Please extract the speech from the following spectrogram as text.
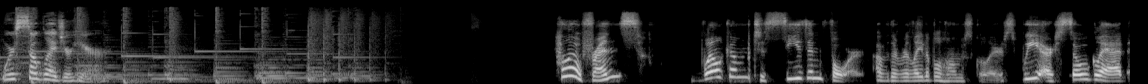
We're so glad you're here. Hello, friends. Welcome to season four of the Relatable Homeschoolers. We are so glad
